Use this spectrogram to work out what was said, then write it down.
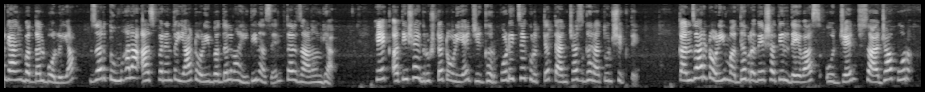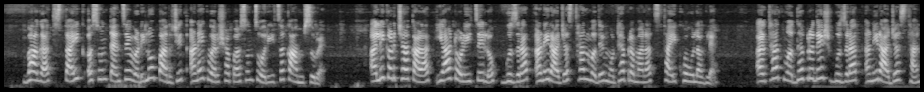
गँगबद्दल बोलूया. जर तुम्हाला आजपर्यंत या टोळीबद्दल माहिती नसेल तर जाणून घ्या. हे एक अतिशय दृष्ट टोळी आहे जी घरपोडीचे कृत्य त्यांच्याच घरातून शिकते. कंजार टोळी मध्य प्रदेशातील देवास उज्जैन साजापूर भागात स्थायिक असून त्यांचे वडिलोपार्जित अनेक वर्षापासून चोरीचं काम सुरू आहे. अलीकडच्या काळात या टोळीचे लोक गुजरात आणि राजस्थानमध्ये मोठ्या प्रमाणात स्थायिक होऊ लागले आहेत. अर्थात मध्य प्रदेश गुजरात आणि राजस्थान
